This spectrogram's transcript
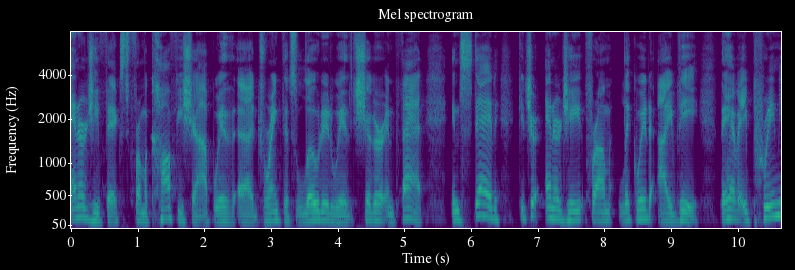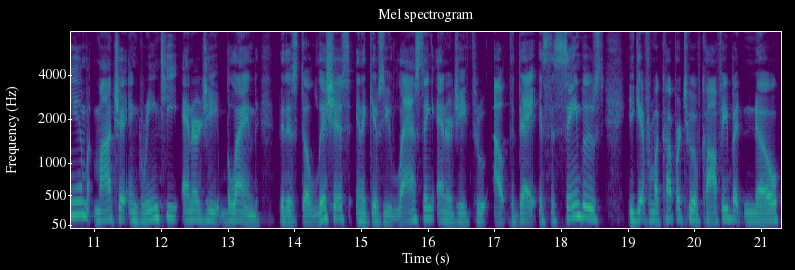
energy fixed from a coffee shop with a drink that's loaded with sugar and fat, instead get your energy from Liquid IV. They have a premium matcha and green tea energy blend that is delicious and it gives you lasting energy throughout the day. It's the same boost you get from a cup or two of coffee, but no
